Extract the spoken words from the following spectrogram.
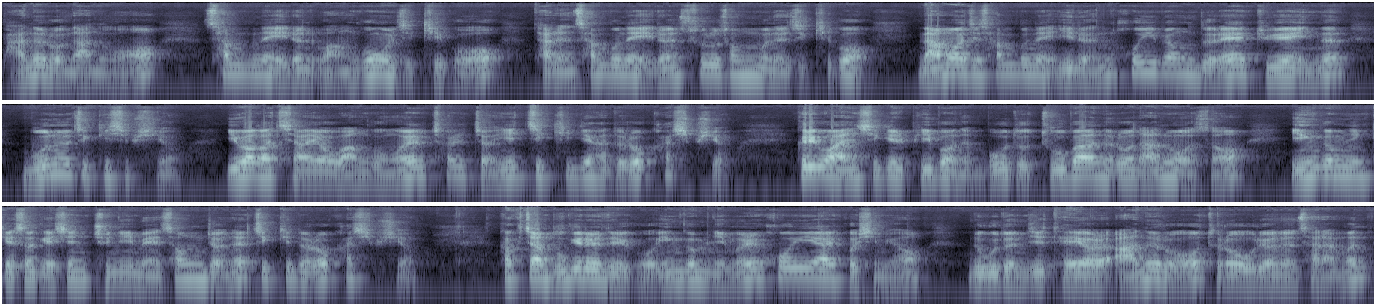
반으로 나누어 3분의 1은 왕궁을 지키고 다른 3분의 1은 수루 성문을 지키고 나머지 3분의 1은 호위병들의 뒤에 있는 문을 지키십시오. 이와 같이 하여 왕궁을 철저히 지키게 하도록 하십시오. 그리고 안식일 비번은 모두 두 반으로 나누어서 임금님께서 계신 주님의 성전을 지키도록 하십시오. 각자 무기를 들고 임금님을 호위할 것이며 누구든지 대열 안으로 들어오려는 사람은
